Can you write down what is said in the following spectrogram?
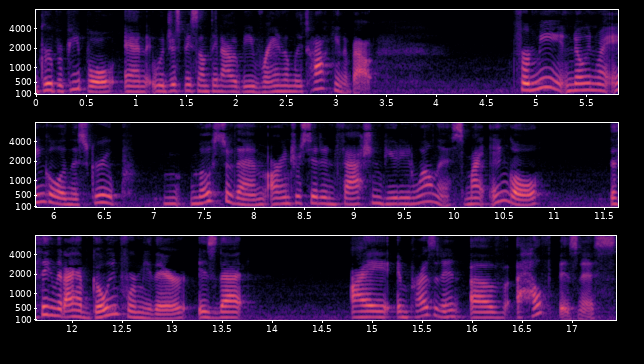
group of people and it would just be something I would be randomly talking about. For me, knowing my angle in this group, m- most of them are interested in fashion, beauty, and wellness. My angle, the thing that I have going for me there, is that I am president of a health business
